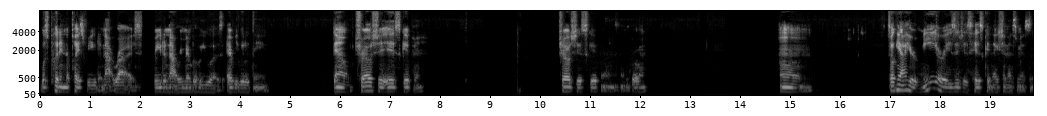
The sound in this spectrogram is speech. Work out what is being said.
was put into place for you to not rise, you to not remember who you was. Every little thing. Damn, trail shit is skipping. Trail shit skipping, bro. Um. So can y'all hear me, or is it just his connection that's missing?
